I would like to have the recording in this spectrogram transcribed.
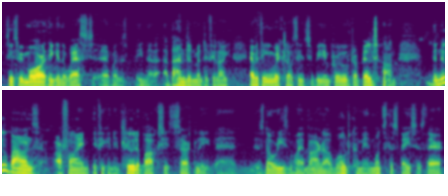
It seems to be more, I think, in the west uh, where there's been uh, abandonment, if you like. Everything in Wicklow seems to be improved or built on. The new barns are fine if you can include a box. You certainly uh, there's no reason why a barn won't come in once the space is there.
